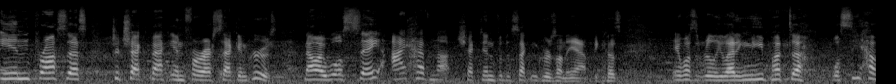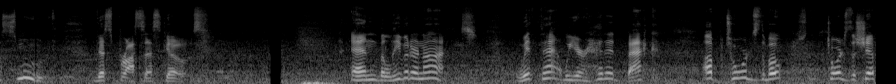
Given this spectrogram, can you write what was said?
in process to check back in for our second cruise. Now, I will say, I have not checked in for the second cruise on the app because it wasn't really letting me, but uh, we'll see how smooth this process goes. And believe it or not, with that, we are headed back up towards the boat, towards the ship.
